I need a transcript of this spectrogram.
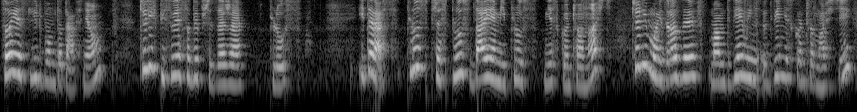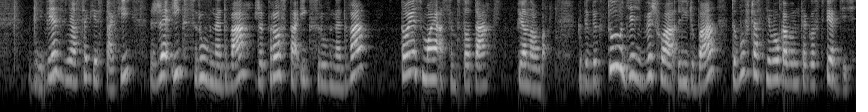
co jest liczbą dodatnią, czyli wpisuję sobie przy zerze plus. I teraz plus przez plus daje mi plus nieskończoność, czyli moi drodzy, mam dwie, dwie nieskończoności, wi- więc wniosek jest taki, że x równe 2, że prosta x równe 2 to jest moja asymptota pionowa. Gdyby tu gdzieś wyszła liczba, to wówczas nie mogłabym tego stwierdzić.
